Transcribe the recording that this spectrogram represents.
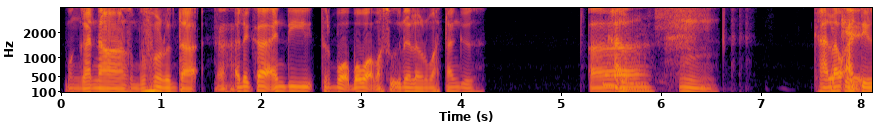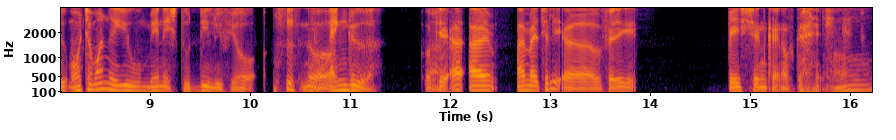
menggana semua merontak. Aha. Adakah Andy terbawa-bawa masuk ke dalam rumah tangga? Uh, Hmm. Kalau Okay. ada macam mana you manage to deal with your, your no, anger? ah? okay. I, I'm I'm actually a very patient kind of guy. Oh.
